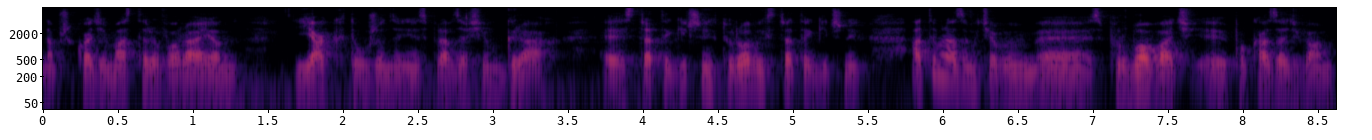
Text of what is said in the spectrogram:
na przykładzie Master of Orion, jak to urządzenie sprawdza się w grach e, strategicznych, turowych strategicznych, a tym razem chciałbym e, spróbować pokazać Wam,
